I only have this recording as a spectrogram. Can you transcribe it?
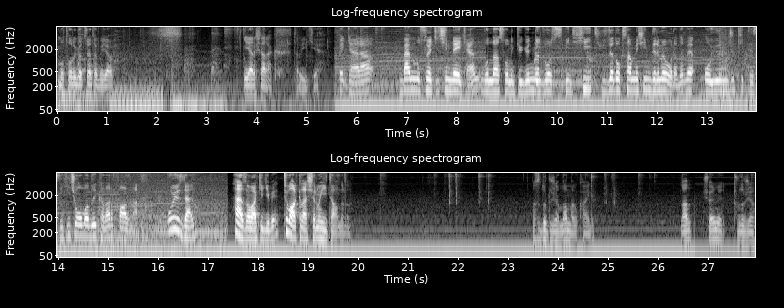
motoru götüne takacağım. Yarışarak tabii ki. Pekala ben bu süreç içindeyken bundan sonraki gün Need for Speed Heat %95 indirime uğradı ve oyuncu kitlesi hiç olmadığı kadar fazla. Bu yüzden her zamanki gibi tüm arkadaşlarıma Heat'i aldırdım. Nasıl durduracağım lan ben bu kaydı? Lan şöyle mi durduracağım?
